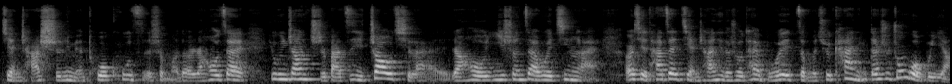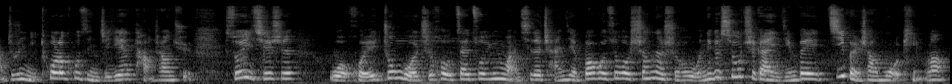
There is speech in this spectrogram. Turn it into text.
检查室里面脱裤子什么的，然后再用一张纸把自己罩起来，然后医生再会进来。而且他在检查你的时候，他也不会怎么去看你。但是中国不一样，就是你脱了裤子，你直接躺上去。所以其实我回中国之后，在做孕晚期的产检，包括最后生的时候，我那个羞耻感已经被基本上抹平了，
